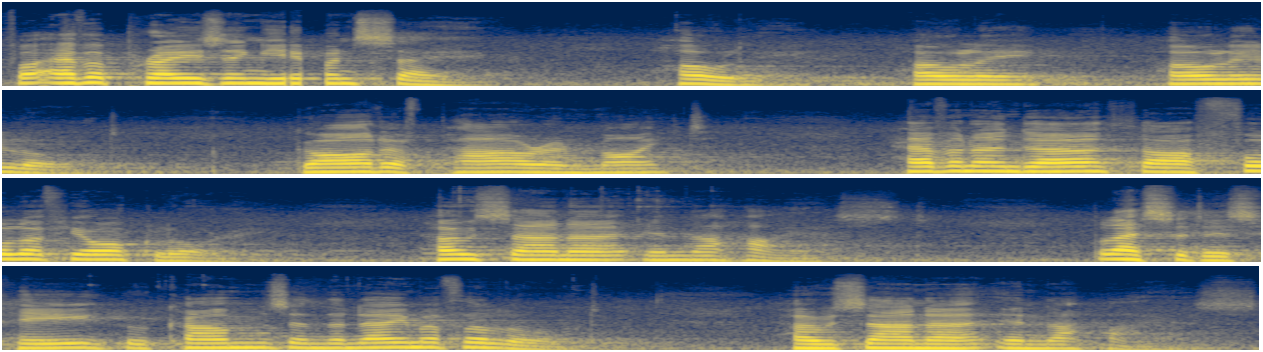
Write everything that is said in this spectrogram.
forever praising you and saying, Holy, holy, holy Lord, God of power and might, heaven and earth are full of your glory. Hosanna in the highest. Blessed is he who comes in the name of the Lord. Hosanna in the highest.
